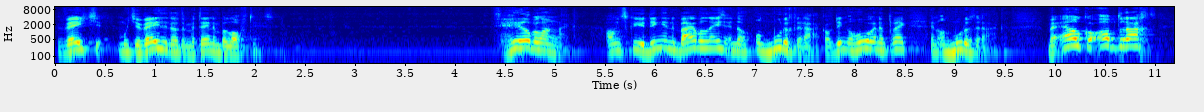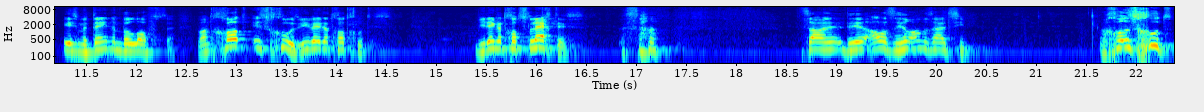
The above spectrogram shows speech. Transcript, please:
weet je, moet je weten dat het meteen een belofte is. Het is heel belangrijk. Anders kun je dingen in de Bijbel lezen en dan ontmoedigd raken. Of dingen horen in een preek en ontmoedigd raken. Maar elke opdracht is meteen een belofte. Want God is goed. Wie weet dat God goed is? Wie denkt dat God slecht is? Het zou, alles heel anders uitzien. Maar God is goed.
